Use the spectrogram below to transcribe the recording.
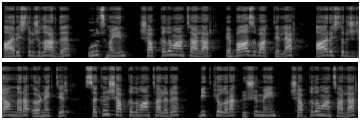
ayrıştırıcılardı. Unutmayın şapkalı mantarlar ve bazı bakteriler ayrıştırıcı canlılara örnektir. Sakın şapkalı mantarları bitki olarak düşünmeyin. Şapkalı mantarlar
